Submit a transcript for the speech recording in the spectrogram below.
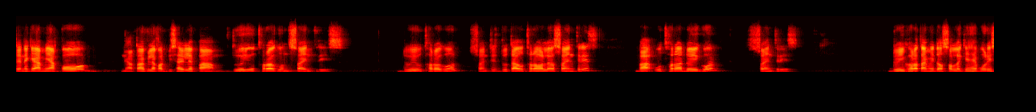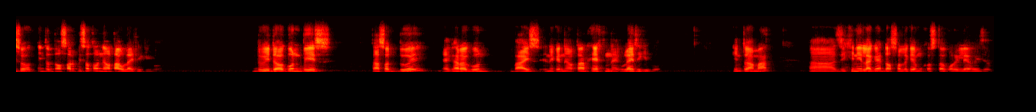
তেনেকে আমি আকৌ নেওতাবিলাকত বিচাৰিলে পাম দুই ওঠৰ গুণ ছয়ত্ৰিশ দুই ওঠৰ গুণ ছয়ত্ৰিশ দুটা ওঠৰ হ'লেও ছয়ত্ৰিশ বা ওঠৰ দুই গুণ ছয়ত্ৰিশ দুই ঘৰত আমি দহলৈকেহে পঢ়িছো কিন্তু দহৰ পিছতো নেওতা ওলাই থাকিব। দুই দহ গুণ বিছ তাৰপিছত দুই এঘাৰ গুণ বাইছ এনেকৈ নেওতাৰ শেষ নাই ওলাই থাকিব। কিন্তু আমাক যিখিনি লাগে দহলৈকে মুখস্থ কৰিলে হৈ যাব।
